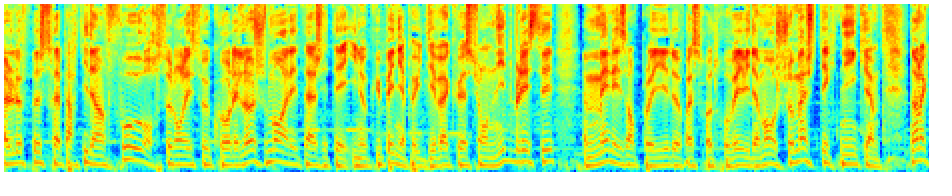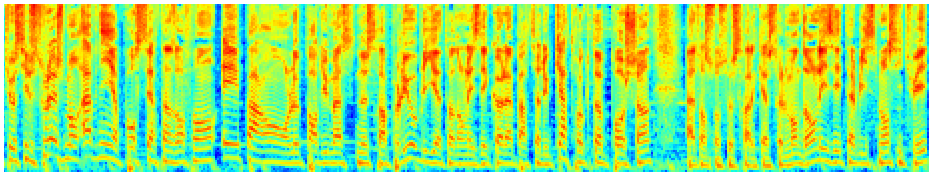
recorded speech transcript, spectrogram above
Le feu serait parti d'un four selon les secours. Les logements à l'étage étaient inoccupés. Il n'y a pas eu d'évacuation ni de blessés, mais les employés devraient se retrouver évidemment au chômage technique. Dans l'actu aussi, le soulagement à venir pour certains enfants et parents. Le port du masque ne sera plus obligatoire dans les écoles à partir du 4 octobre prochain. Attention, ce sera le cas seulement dans les établissements situés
